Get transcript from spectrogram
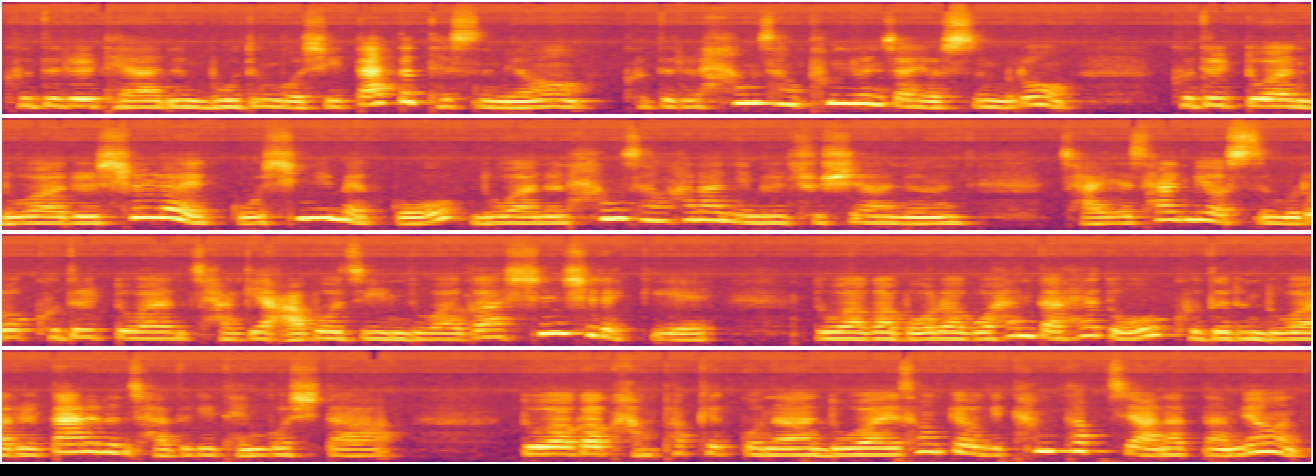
그들을 대하는 모든 것이 따뜻했으며 그들을 항상 품는 자였으므로 그들 또한 노아를 신뢰했고 신임했고 노아는 항상 하나님을 주시하는 자의 삶이었으므로 그들 또한 자기 아버지인 노아가 신실했기에 노아가 뭐라고 한다 해도 그들은 노아를 따르는 자들이 된 것이다. 노아가 강팍했거나 노아의 성격이 탐탁지 않았다면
